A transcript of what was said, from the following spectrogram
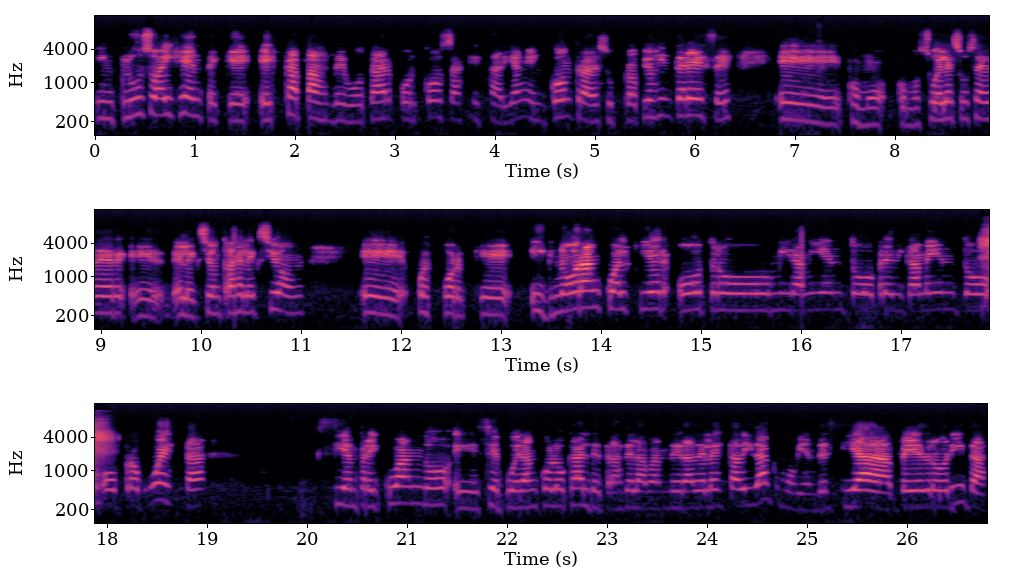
Incluso hay gente que es capaz de votar por cosas que estarían en contra de sus propios intereses eh, como, como suele suceder eh, elección tras elección, eh, pues porque ignoran cualquier otro miramiento, predicamento o propuesta, siempre y cuando se puedan colocar detrás de la bandera de la estadidad, como bien decía Pedro ahorita,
